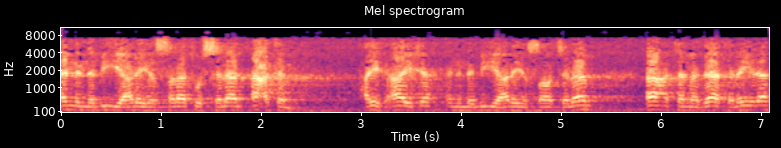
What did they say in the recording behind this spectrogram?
أن النبي عليه الصلاة والسلام أعتم. حديث عائشة أن النبي عليه الصلاة والسلام أعتم ذات ليلة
